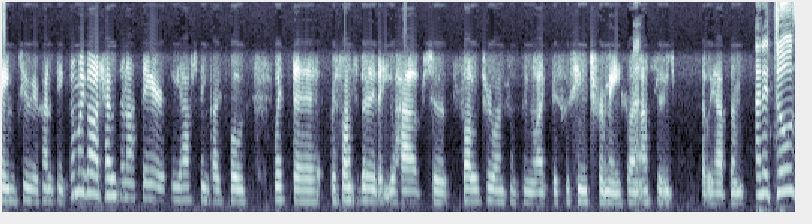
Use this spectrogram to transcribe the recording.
same too. You're kind of thinking, oh my God, how's it not there? So you have to think, I suppose, with the responsibility that you have to follow through on something like this was huge for me. So I'm absolutely that we have them. And it does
